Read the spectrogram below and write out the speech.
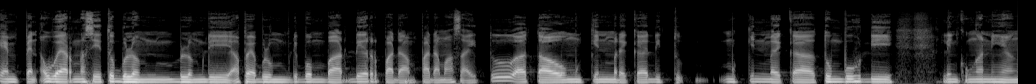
campaign awareness itu belum belum di apa ya belum dibombardir pada pada masa itu atau mungkin mereka di mungkin mereka tumbuh di lingkungan yang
